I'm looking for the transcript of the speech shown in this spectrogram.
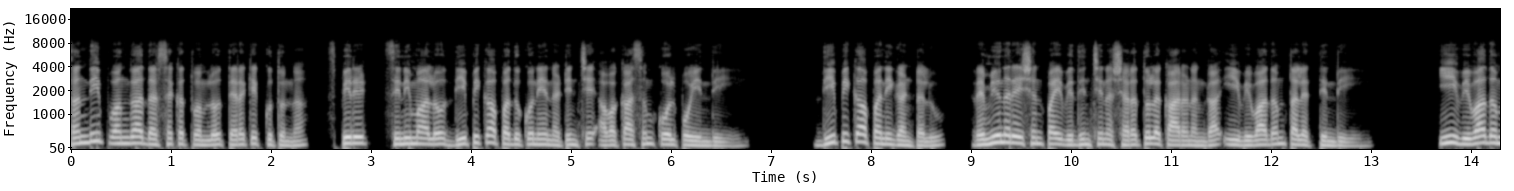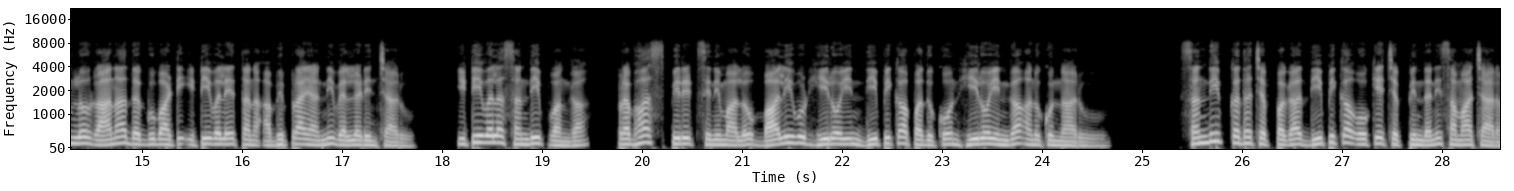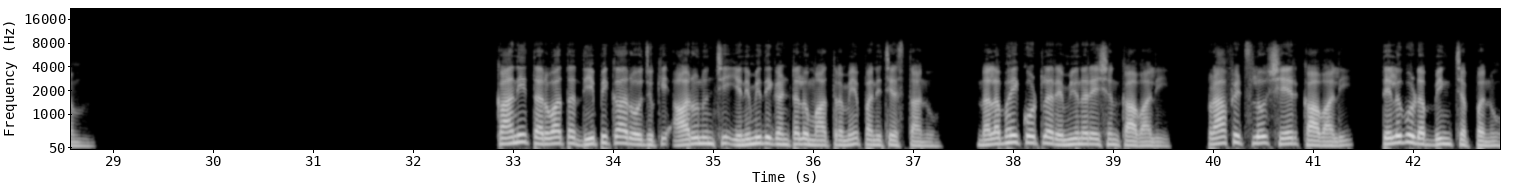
సందీప్ వంగా దర్శకత్వంలో తెరకెక్కుతున్న స్పిరిట్ సినిమాలో దీపికా పదుకొనే నటించే అవకాశం కోల్పోయింది. దీపికా పని గంటలు రెమ్యూనరేషన్పై విధించిన షరతుల కారణంగా ఈ వివాదం తలెత్తింది. ఈ వివాదంలో రానా దగ్గుబాటి ఇటీవలే తన అభిప్రాయాన్ని వెల్లడించారు. ఇటీవల సందీప్ వంగా ప్రభాస్ స్పిరిట్ సినిమాలో బాలీవుడ్ హీరోయిన్ దీపికా పదుకోన్ హీరోయిన్గా అనుకున్నారు. సందీప్ కథ చెప్పగా దీపిక ఓకే చెప్పిందని సమాచారం. కానీ తర్వాత దీపికా రోజుకి ఆరు నుంచి ఎనిమిది గంటలు మాత్రమే పనిచేస్తాను. నలభై కోట్ల రెమ్యూనరేషన్ కావాలి. ప్రాఫిట్స్లో షేర్ కావాలి. తెలుగు డబ్బింగ్ చెప్పను.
